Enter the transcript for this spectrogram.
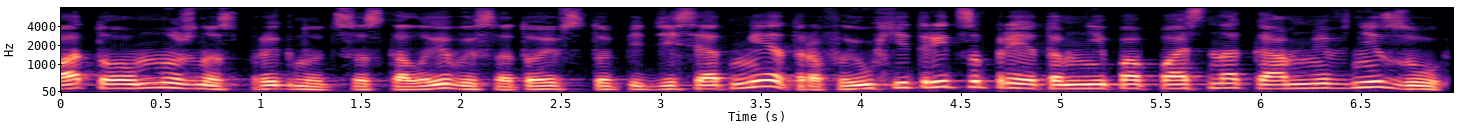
Потом нужно спрыгнуть со скалы высотой в 150 метров и ухитриться при этом не попасть на камни внизу.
